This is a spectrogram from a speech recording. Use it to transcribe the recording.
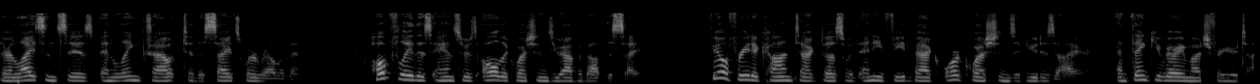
their licenses, and links out to the sites where relevant. Hopefully this answers all the questions you have about the site. Feel free to contact us with any feedback or questions if you desire, and thank you very much for your time.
